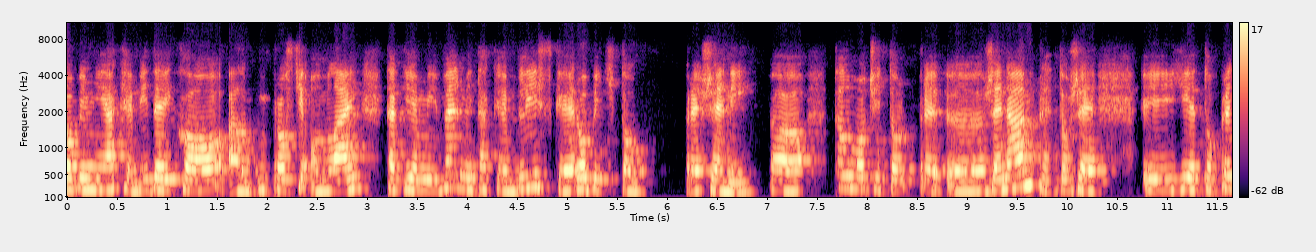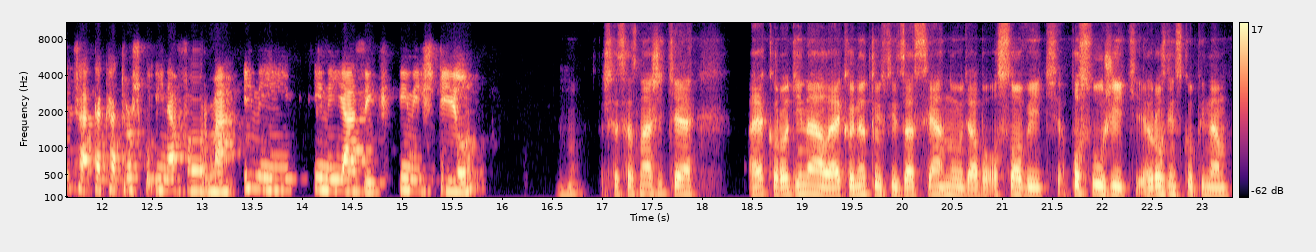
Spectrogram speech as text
robím nejaké videjko, alebo proste online, tak je mi veľmi také blízke robiť to pre ženy, e, tlmočiť to pre ženám, pretože je to predsa taká trošku iná forma, iný, iný jazyk, iný štýl. Mm-hmm že sa snažíte aj ako rodina, ale ako jednotlivci zasiahnuť alebo osloviť, poslúžiť rôznym skupinám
